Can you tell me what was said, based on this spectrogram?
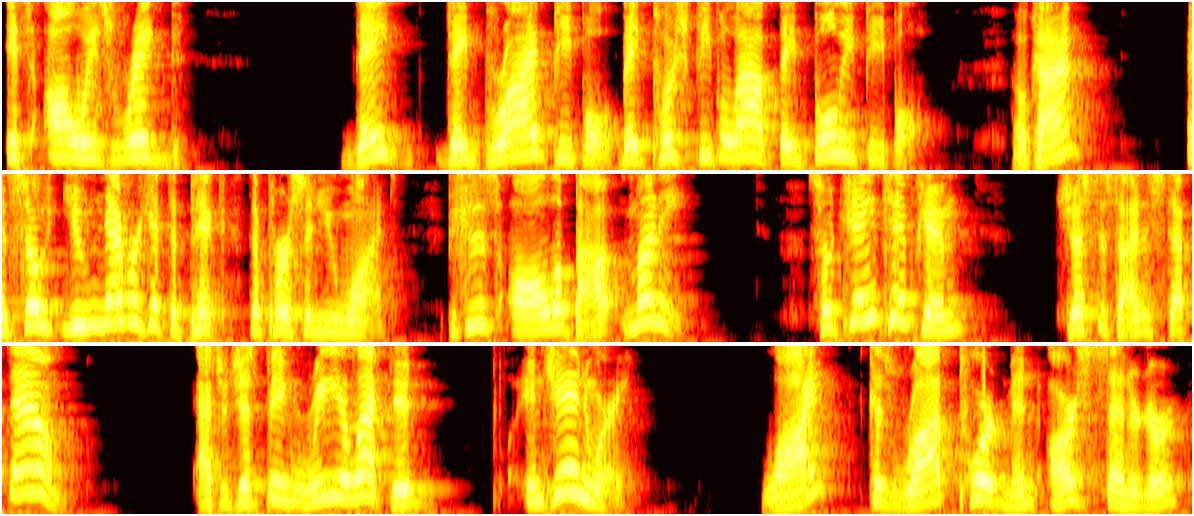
It's always rigged. They they bribe people, they push people out, they bully people. Okay? And so you never get to pick the person you want because it's all about money. So Jane Timken just decided to step down after just being reelected in January. Why? Because Rob Portman, our senator,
